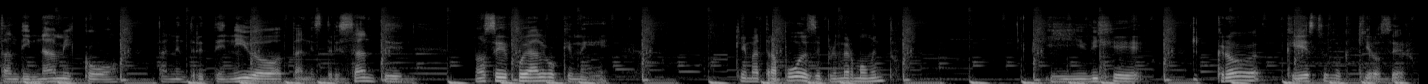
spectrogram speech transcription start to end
tan dinámico, tan entretenido, tan estresante, no sé, fue algo que me que me atrapó desde el primer momento. Y dije, creo que esto es lo que quiero hacer.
